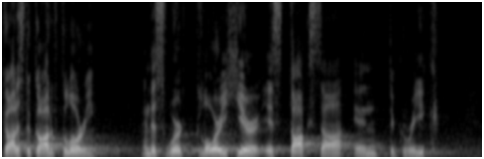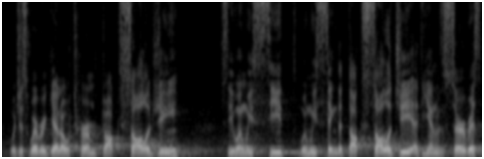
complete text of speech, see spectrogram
God is the God of glory. And this word glory here is doxa in the Greek, which is where we get our term doxology. See, when we see when we sing the doxology at the end of the service,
